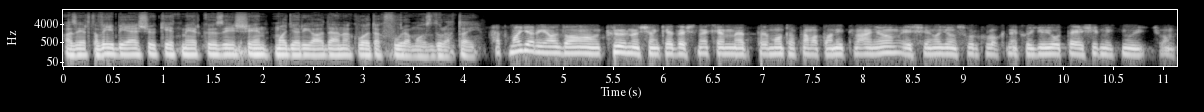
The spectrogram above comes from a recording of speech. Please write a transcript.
azért a VB első két mérkőzésén Magyari Aldának voltak fura mozdulatai. Hát Magyari Alda különösen kedves nekem, mert mondhatnám a tanítványom, és én nagyon szurkolok neki, hogy jó teljesítményt nyújtson.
